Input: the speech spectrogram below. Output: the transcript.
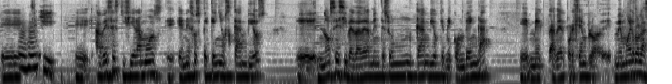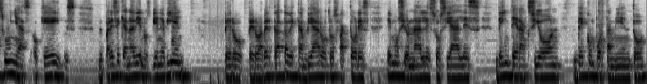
Eh, sí, eh, a veces quisiéramos eh, en esos pequeños cambios, eh, no sé si verdaderamente son un cambio que me convenga. a ver, por ejemplo, me muerdo las uñas, ok, pues me parece que a nadie nos viene bien, pero, pero a ver, trata de cambiar otros factores emocionales, sociales, de interacción, de comportamiento.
